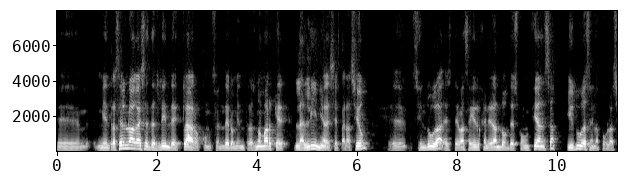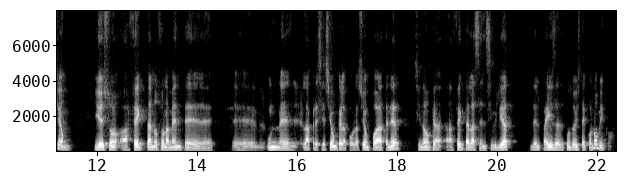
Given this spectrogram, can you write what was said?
Eh, mientras él no haga ese deslinde claro con Sendero, mientras no marque la línea de separación, sin duda este, va a seguir generando desconfianza y dudas en la población. Y eso afecta no solamente eh, eh, la apreciación que la población pueda tener, sino que afecta la sensibilidad del país desde el punto de vista económico.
